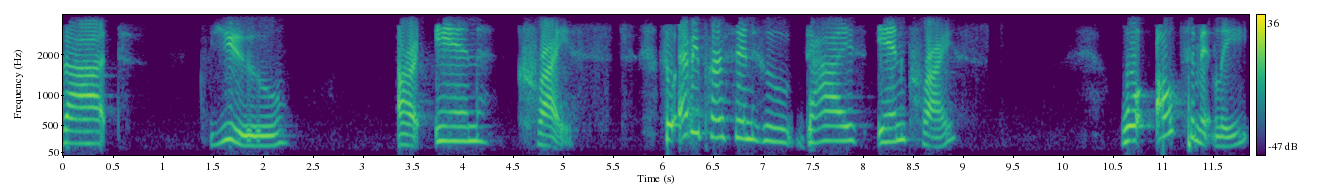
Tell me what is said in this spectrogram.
that you are in Christ. So every person who dies in Christ will ultimately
